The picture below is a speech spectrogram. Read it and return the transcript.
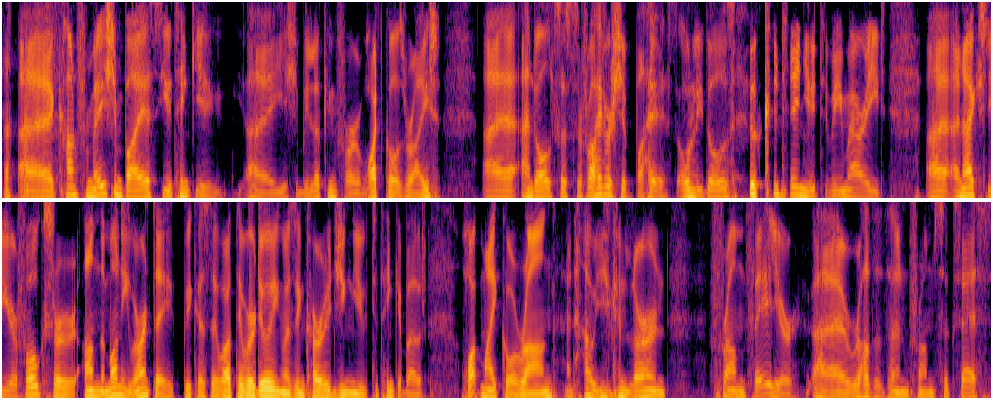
uh, confirmation bias, you think you uh, you should be looking for what goes right, uh, and also survivorship bias. Only those who continue to be married. Uh, and actually, your folks are on the money, weren't they? Because they, what they were doing was encouraging you to think about what might go wrong and how you can learn from failure uh, rather than from success.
